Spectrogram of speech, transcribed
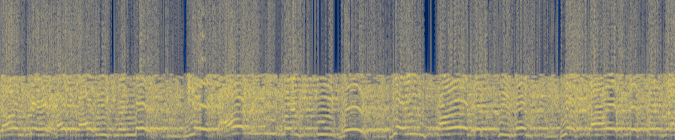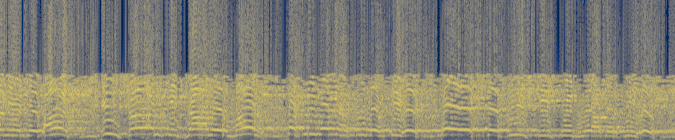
جانتے ہیں، ہر گاڑی کے اندر یہ آدمی جو اسپیڈ ہے، جو انسان ایکسیڈنٹ یا ٹائر کے پڑ جانے کے بعد انسان کی جان اور مال تقریباً محفوظ رہتی ہے وہ ایک سو بیس ہوا کرتی ہے۔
